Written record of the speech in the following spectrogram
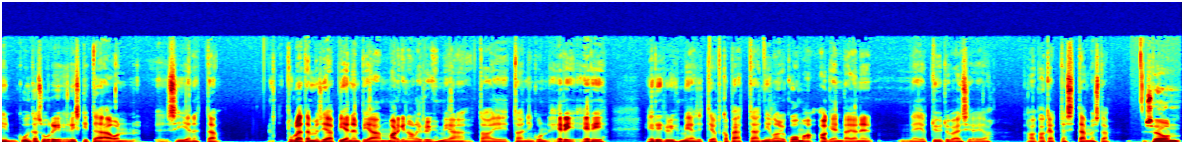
Niin kuinka suuri riski tämä on siihen, että tulee tämmöisiä pienempiä marginaaliryhmiä tai, tai niin kuin eri, eri, eri ryhmiä sitten, jotka päättää, että niillä on joku oma agenda ja ne, ne ei ole tyytyväisiä ja alkaa käyttää sitten tämmöistä se on,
